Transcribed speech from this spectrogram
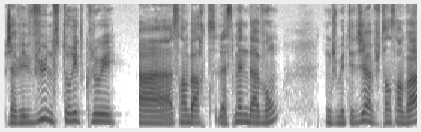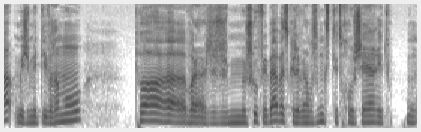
j'avais vu une story de Chloé à Saint-Barth la semaine d'avant. Donc je m'étais dit, ah putain, sympa. Mais je m'étais vraiment pas. voilà, je, me chauffais pas parce que j'avais l'impression que c'était trop cher et tout. Bon,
